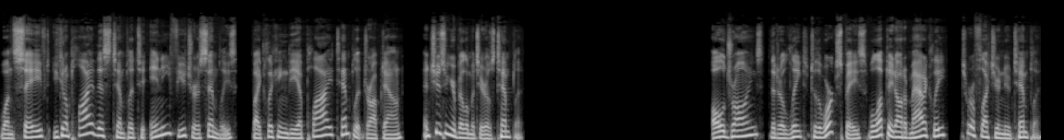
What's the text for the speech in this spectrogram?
Once saved, you can apply this template to any future assemblies by clicking the Apply Template dropdown and choosing your bill of materials template. All drawings that are linked to the workspace will update automatically to reflect your new template.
